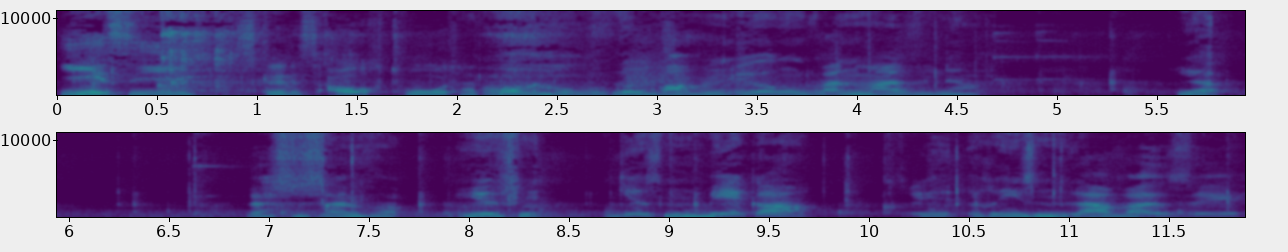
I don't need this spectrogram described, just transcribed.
Easy. Das Skelett ist auch tot. Hat mir auch einen Bogen Oh, Wir gegönnt. brauchen irgendwann mal wieder. Hier. Das ist einfach. Hier ist ein, hier ist ein mega ri- riesen Lavasee.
